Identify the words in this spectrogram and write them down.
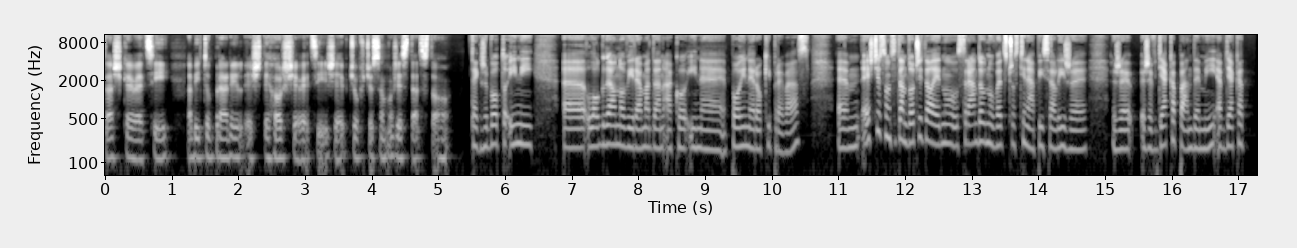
ťažké veci, aby to branil ešte horšie veci, že čo, čo sa môže stať z toho. Takže bol to iný uh, lockdownový ramadán ako iné, po iné roky pre vás. Um, ešte som si tam dočítala jednu srandovnú vec, čo ste napísali, že, že, že vďaka pandémii a vďaka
